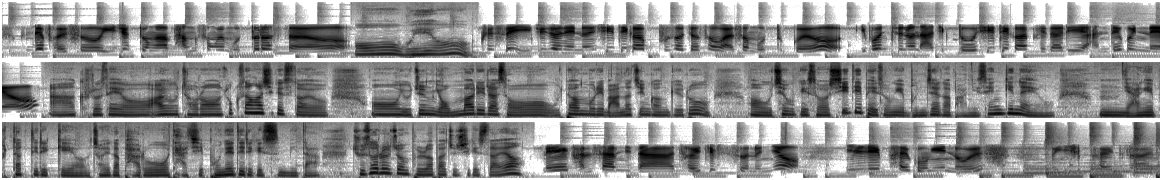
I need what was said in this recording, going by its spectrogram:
근데 벌써 2주 동안 방송을 못 들었어요. 어, 왜요? 글쎄 2주 전에는 CD가 부서져서 와서 못 듣고요. 이번 주는 아직도 CD가 배달이 안 되고 있네요. 아, 그러세요. 아유, 저런 속상하시겠어요. 어, 요즘 연말이라서 우편물이 많아진 관계로 어, 우체국에서 CD 배송에 문제가 많이 생기네요. 음, 양해 부탁드릴게요. 저희가 바로 다시 보내드리겠습니다. 주소를 좀 불러봐 주시겠어요? 네, 감사합니다. 저희 집 주소는요. 12802 노스 28 드라이브.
